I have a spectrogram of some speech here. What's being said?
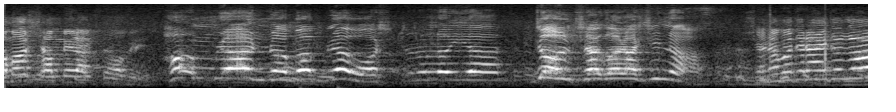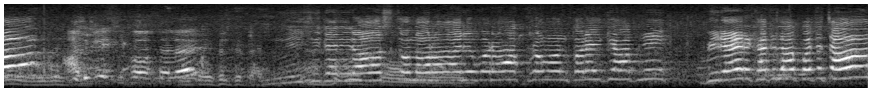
আমার সামনে রাখতে হবে। আমরা নবাবরা অস্ত্র লইয়া আসি না। সেনাপতি রায় দিল। আজকে শিখলে নিশিতে নিরাস্ত নরনারীর উপর আক্রমণ করে কি আপনি বীরের খ্যাতি লাভ করতে চান?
